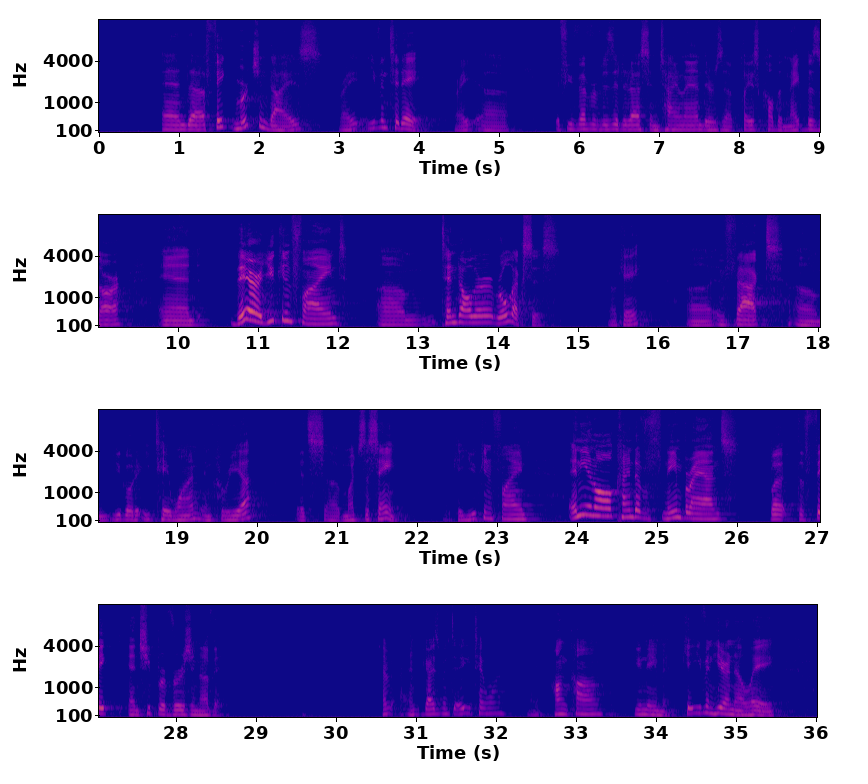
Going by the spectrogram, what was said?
and uh, fake merchandise, right, even today, right? If you've ever visited us in Thailand, there's a place called the Night Bazaar, and there you can find um, $10 Rolexes, okay? Uh, in fact, um, you go to Itaewon in Korea, it's uh, much the same. Okay, you can find any and all kind of name brands, but the fake and cheaper version of it. Have, have you guys been to Itaewon? Right? Hong Kong, you name it. Okay, even here in LA,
